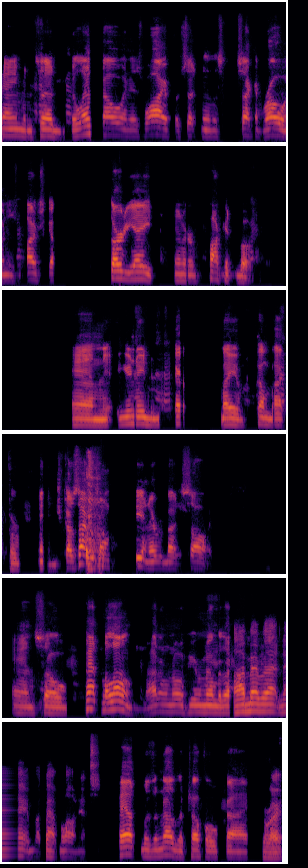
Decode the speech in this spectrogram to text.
came and said Galento and his wife are sitting in the second row, and his wife's got 38 in her pocketbook. And you need to be may have come back for revenge because that was on TV and everybody saw it. And so Pat Malone, I don't know if you remember that. I remember that name, Pat Malone. Yes. Pat was another tough old guy. Right.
